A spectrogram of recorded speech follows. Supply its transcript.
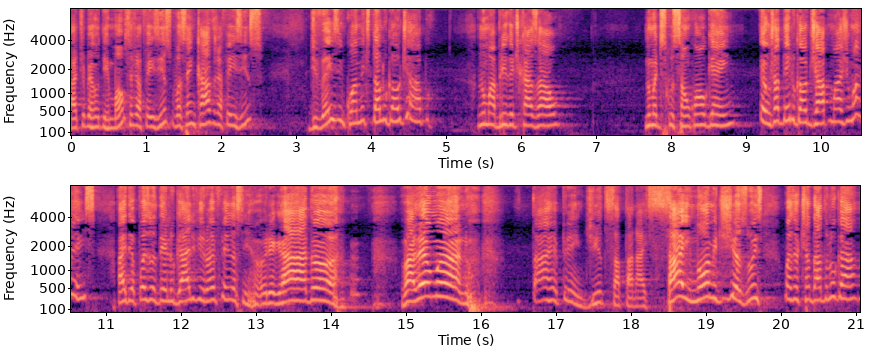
Aí te pergunto, irmão, você já fez isso? Você em casa já fez isso? De vez em quando a gente dá lugar ao diabo. Numa briga de casal, numa discussão com alguém. Eu já dei lugar ao diabo mais de uma vez. Aí depois eu dei lugar, ele virou e fez assim: Obrigado, valeu, mano. Está repreendido, Satanás. Sai em nome de Jesus. Mas eu tinha dado lugar.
